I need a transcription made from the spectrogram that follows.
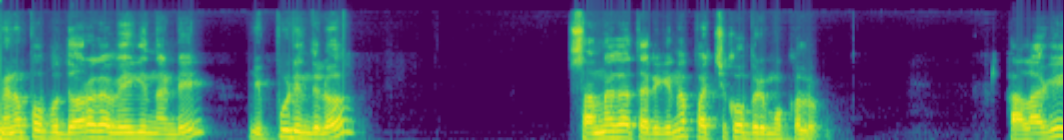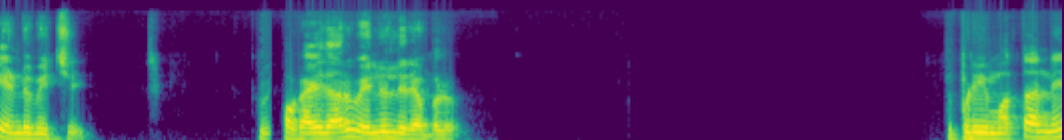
మినపప్పు దోరగా వేగిందండి. ఇప్పుడు ఇందులో సన్నగా తరిగిన పచ్చి కొబ్బరి ముక్కలు అలాగే ఎండుమిర్చి ఒక ఐదారు వెల్లుల్లి రెబ్బలు. ఇప్పుడు ఈ మొత్తాన్ని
